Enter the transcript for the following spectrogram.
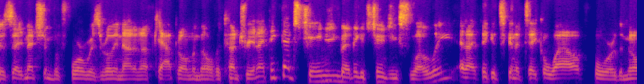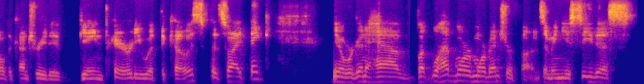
as I mentioned before, was really not enough capital in the middle of the country. And I think that's changing, but I think it's changing slowly. And I think it's going to take a while for the middle of the country to gain parity with the coast. But so I think, you know, we're going to have, but we'll have more and more venture funds. I mean, you see this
